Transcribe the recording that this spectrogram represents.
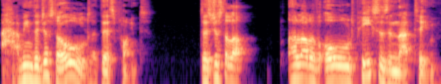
I mean, they're just old at this point. There's just a lot, a lot of old pieces in that team.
